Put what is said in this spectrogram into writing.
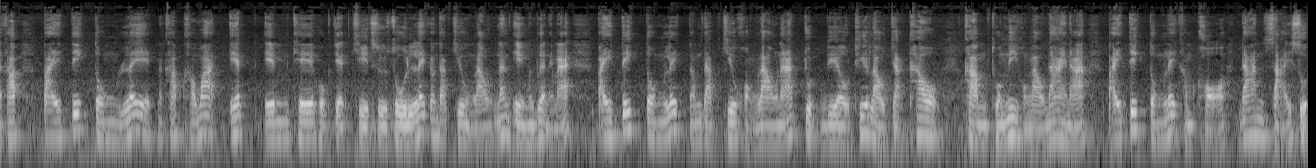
นะครับ ไปติ๊กตรงเลขนะครับคำว่า S MK 6 7 ขีด00เลขลำดับคิวของเรา นั่นเองเพื่อนๆเห็นไหมไปติ๊กตรงเลขลำดับคิวของเรานะ จุดเดียวที่เราจะเข้าคำทวงหนี้ของเราได้นะ ไปติ๊กตรงเลขคำขอด้านซ้ายสุด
